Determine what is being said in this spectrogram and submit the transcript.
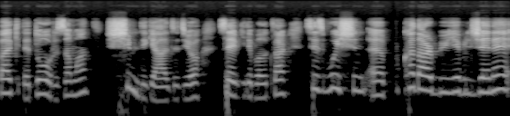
Belki de doğru zaman şimdi geldi diyor sevgili balıklar. Siz bu işin e, bu kadar büyüyebileceğine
